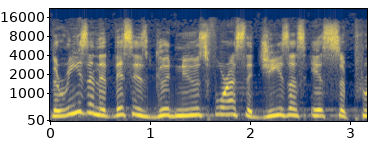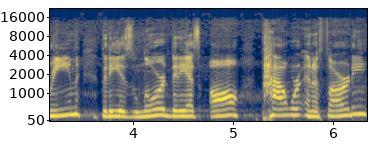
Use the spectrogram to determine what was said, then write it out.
The reason that this is good news for us, that Jesus is supreme, that he is Lord, that he has all power and authority,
